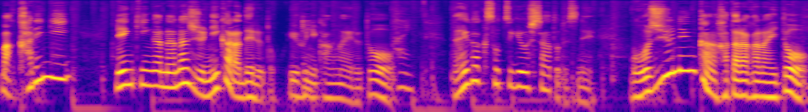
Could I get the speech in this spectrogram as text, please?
まあ、仮に年金が72から出るというふうに考えると、はい、大学卒業した後ですね50年間働かないと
